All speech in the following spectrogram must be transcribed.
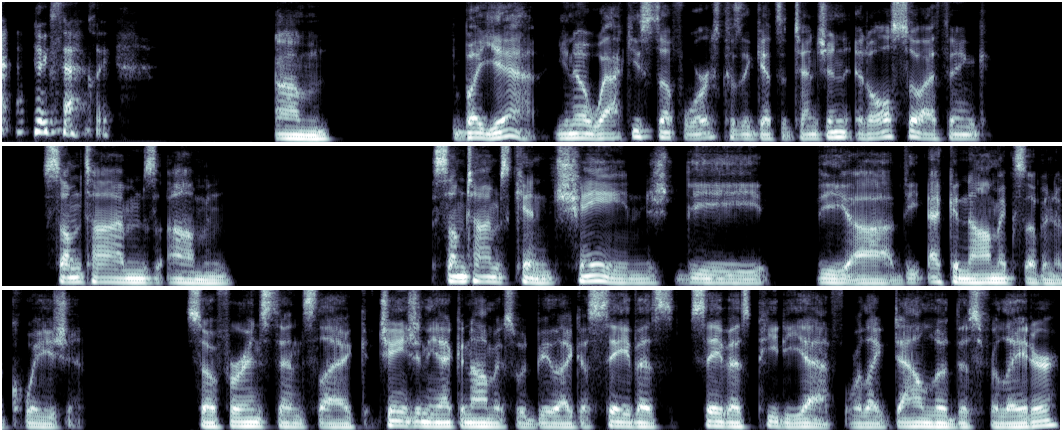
exactly. Um, but yeah, you know, wacky stuff works because it gets attention. It also, I think, sometimes um sometimes can change the the uh the economics of an equation. So for instance, like changing the economics would be like a save as save as PDF or like download this for later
